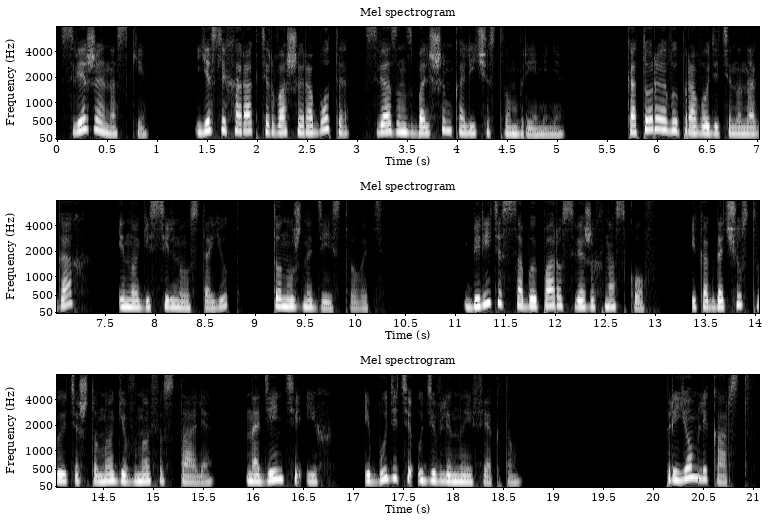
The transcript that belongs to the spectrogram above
Свежие носки. Если характер вашей работы связан с большим количеством времени, которое вы проводите на ногах, и ноги сильно устают, то нужно действовать. Берите с собой пару свежих носков, и когда чувствуете, что ноги вновь устали, наденьте их, и будете удивлены эффектом. Прием лекарств.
